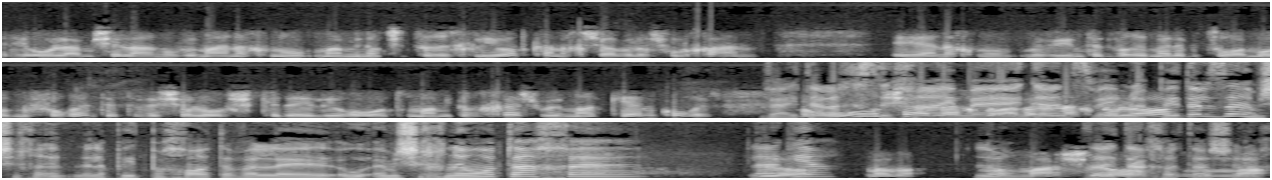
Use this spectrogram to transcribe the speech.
העולם שלנו ומה אנחנו מאמינות שצריך להיות כאן עכשיו על השולחן. אה, אנחנו מביאים את הדברים האלה בצורה מאוד מפורטת, ושלוש, כדי לראות מה מתרחש ומה כן קורה. והייתה לך שיחה עם אה, גנץ ועם לא... לפיד על זה? שכ... לפיד פחות, אבל uh, הם שכנעו אותך uh, להגיע? לא, לא, ממש לא. זו הייתה החלטה שלך.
